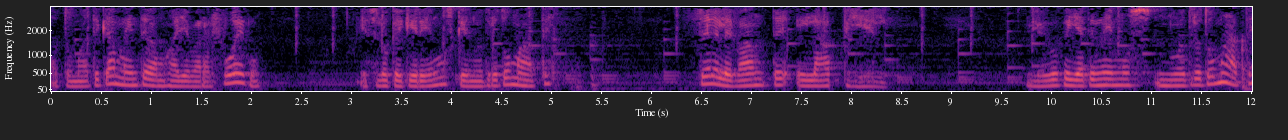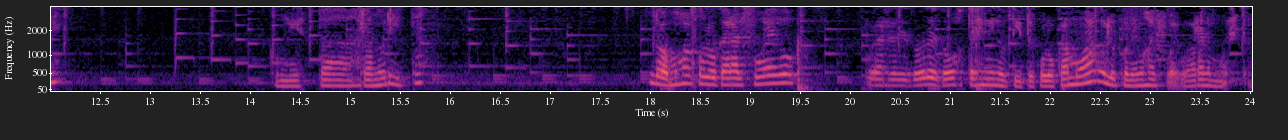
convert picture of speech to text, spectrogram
Automáticamente vamos a llevar al fuego. Es lo que queremos, que nuestro tomate se le levante la piel. Luego que ya tenemos nuestro tomate con esta ranurita, lo vamos a colocar al fuego por alrededor de 2-3 minutitos. Colocamos agua y lo ponemos al fuego. Ahora les muestro.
